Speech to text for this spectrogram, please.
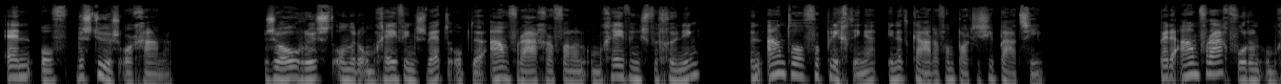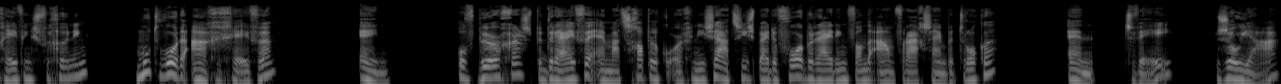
en of bestuursorganen. Zo rust onder de omgevingswet op de aanvrager van een omgevingsvergunning een aantal verplichtingen in het kader van participatie. Bij de aanvraag voor een omgevingsvergunning moet worden aangegeven 1. Of burgers, bedrijven en maatschappelijke organisaties bij de voorbereiding van de aanvraag zijn betrokken en 2. Zo ja,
